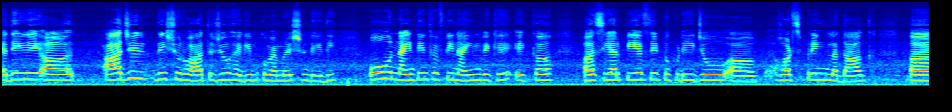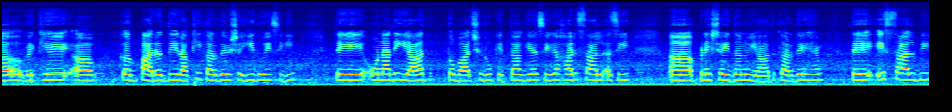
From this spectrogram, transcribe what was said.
ਇਹਦੀ ਅ, ਅੱਜ ਦੀ ਸ਼ੁਰੂਆਤ ਜੋ ਹੈਗੀ ਕਮੈਮੋਰੇਸ਼ਨ ਡੇ ਦੀ ਉਹ 1959 ਵਿਖੇ ਇੱਕ ਸੀਆਰਪੀਐਫ ਦੀ ਟੁਕੜੀ ਜੋ ਹੌਟ ਸਪ੍ਰਿੰਗ ਲਦਾਖ ਵਿਖੇ ਭਾਰਤ ਦੀ ਰਾਖੀ ਕਰਦੇ ਹੋਏ ਸ਼ਹੀਦ ਹੋਈ ਸੀਗੀ ਤੇ ਉਹਨਾਂ ਦੀ ਯਾਦ ਤੋਂ ਬਾਅਦ ਸ਼ੁਰੂ ਕੀਤਾ ਗਿਆ ਸੀਗਾ। ਹਰ ਸਾਲ ਅਸੀਂ ਆਪਣੇ ਸ਼ਹੀਦਾਂ ਨੂੰ ਯਾਦ ਕਰਦੇ ਹਾਂ ਤੇ ਇਸ ਸਾਲ ਵੀ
